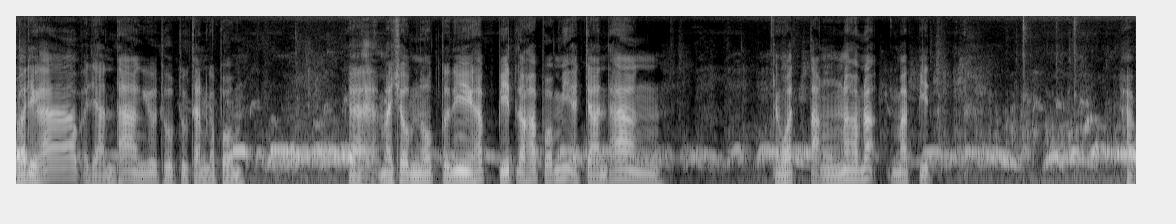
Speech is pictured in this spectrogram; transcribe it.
สวัสดีครับ อาจารย์ทาง YouTube ทุกท่านครับผมเอ่อมาชมนกตัวนี้ครับปิดแล้วครับ ผมมีอาจารย์ทาง จังหวัดตังนะครับนะมาปิดครับ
